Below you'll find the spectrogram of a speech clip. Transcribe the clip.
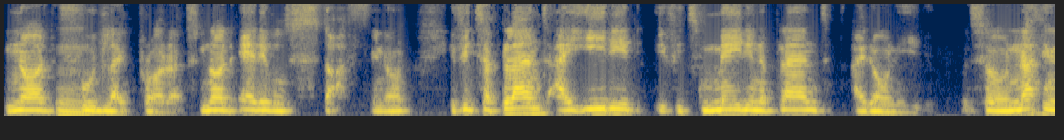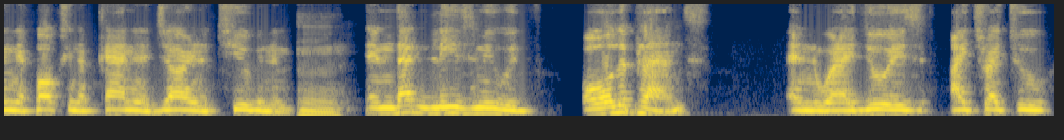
not mm. food like products, not edible stuff. You know, if it's a plant, I eat it. If it's made in a plant, I don't eat it. So nothing in a box, in a can, in a jar, in a tube, in a, mm. and that leaves me with all the plants. And what I do is I try to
